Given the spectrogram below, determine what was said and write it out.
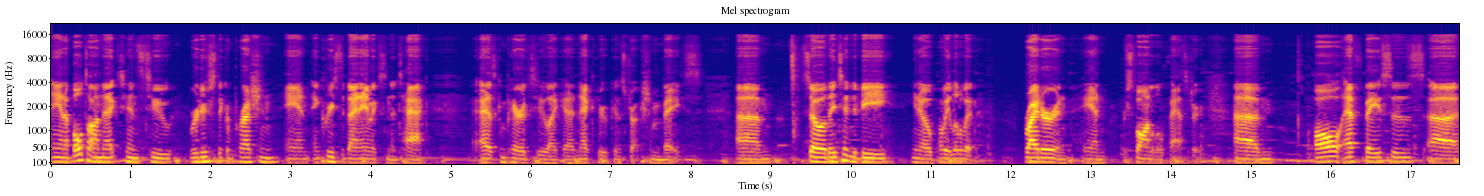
and a bolt-on neck tends to reduce the compression and increase the dynamics in attack as compared to like a neck through construction bass. Um, so they tend to be, you know, probably a little bit brighter and, and respond a little faster. Um, all F basses, uh,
